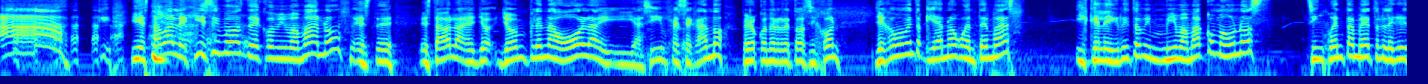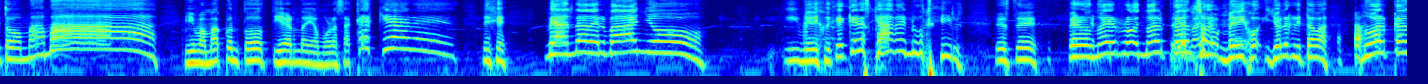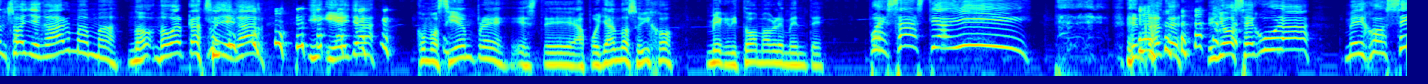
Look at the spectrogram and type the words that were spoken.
¡Ah! Y, y estaba lejísimos de con mi mamá, ¿no? Este, estaba la- yo, yo en plena ola y, y así festejando, pero con el retorcijón. Llegó un momento que ya no aguanté más y que le grito a mi, mi mamá como a unos 50 metros, le grito, ¡mamá! Y mi mamá con todo tierna y amorosa, ¿qué quieres? Le dije, me anda del baño. Y me dijo, ¿y qué quieres que haga, inútil? Este, pero no hay ro- no alcanzo. Me dijo, y yo le gritaba, no alcanzo a llegar, mamá. No, no alcanzo a llegar. Y, y ella, como siempre, este, apoyando a su hijo, me gritó amablemente, pues hazte ahí. Entonces, y yo, ¿segura? Me dijo, sí.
